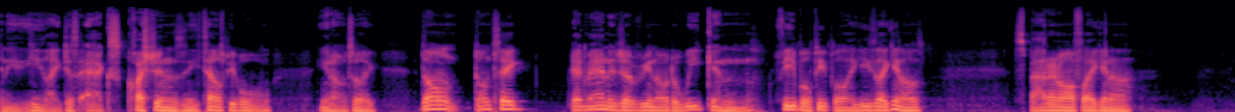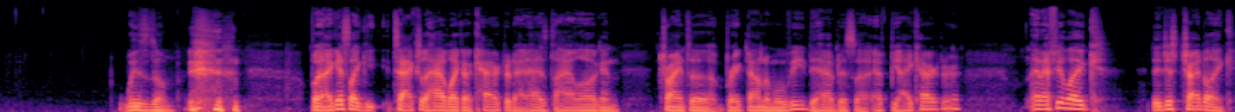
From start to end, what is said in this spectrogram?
and he, he like just asks questions and he tells people you know to like don't don't take advantage of you know the weak and feeble people. Like he's like you know spouting off like you know wisdom but i guess like to actually have like a character that has dialogue and trying to break down the movie they have this uh, fbi character. And i feel like they just try to like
